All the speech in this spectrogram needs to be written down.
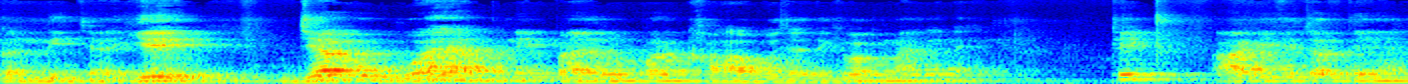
करनी चाहिए जब वह अपने पैरों पर खड़ा हो जाए। देखिए, वाक्य में ठीक, आगे से चलते हैं।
